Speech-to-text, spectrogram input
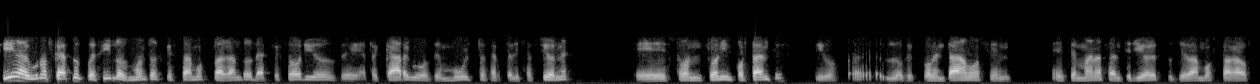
Sí, en algunos casos, pues sí, los montos que estamos pagando de accesorios, de recargos, de multas, actualizaciones, eh, son, son importantes. Digo, eh, lo que comentábamos en, en semanas anteriores, pues llevamos pagados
